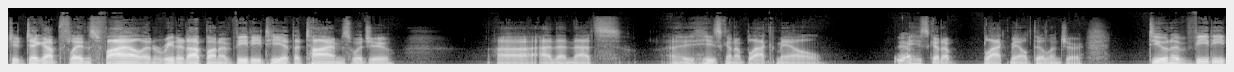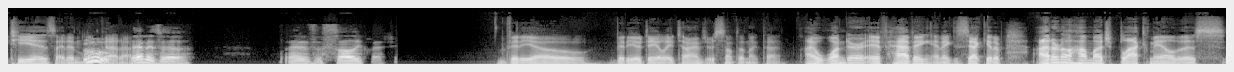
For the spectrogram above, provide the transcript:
to dig up Flynn's file and read it up on a VDT at the Times, would you?" Uh, and then that's uh, he's gonna blackmail. Yeah. He's gonna blackmail Dillinger. Do you know what VDT is? I didn't look Ooh, that up. that is a that is a solid question. Video Video Daily Times or something like that. I wonder if having an executive I don't know how much blackmail this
